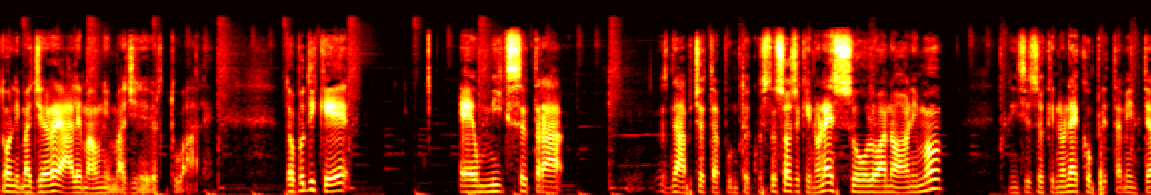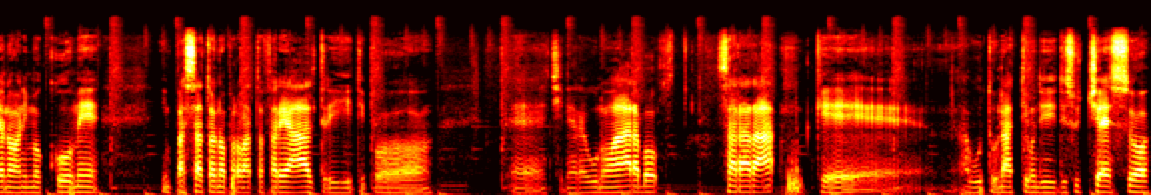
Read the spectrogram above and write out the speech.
non l'immagine reale, ma un'immagine virtuale. Dopodiché è un mix tra Snapchat appunto e questo social che non è solo anonimo, nel senso che non è completamente anonimo come in passato hanno provato a fare altri, tipo eh, ce n'era uno arabo, Sarara, che ha avuto un attimo di, di successo,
